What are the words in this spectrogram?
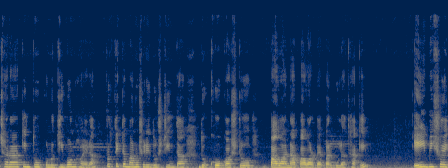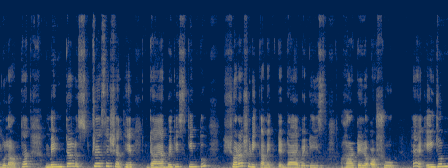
ছাড়া কিন্তু কোনো জীবন হয় না। প্রত্যেকটা মানুষেরই দুশ্চিন্তা, দুঃখ, কষ্ট পাওয়া না পাওয়ার ব্যাপারগুলো থাকে। এই বিষয়গুলো, অর্থাৎ মেন্টাল স্ট্রেসের সাথে ডায়াবেটিস কিন্তু সরাসরি কানেক্টেড ডায়াবেটিস হার্টের অসুখ হ্যাঁ এই জন্য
